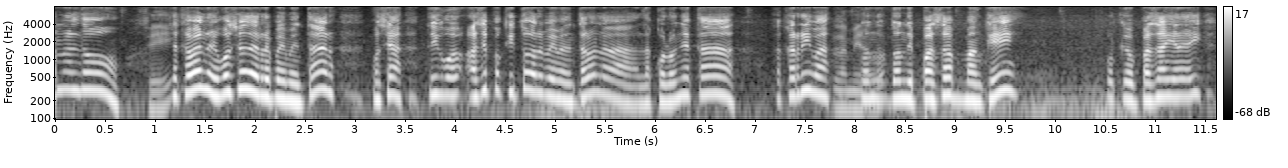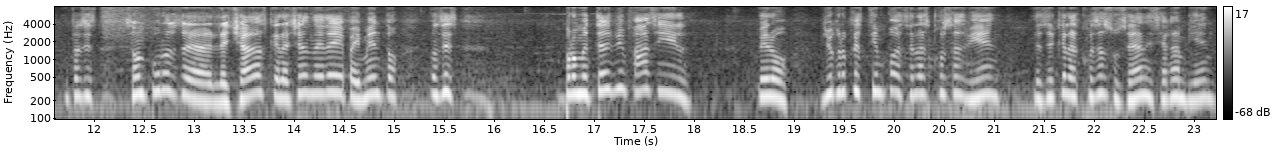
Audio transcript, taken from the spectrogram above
Ronaldo. Sí. Se acaba el negocio de repavimentar. O sea, te digo, hace poquito repavimentaron la, la colonia acá, acá arriba, La donde, donde pasa Banqué. Porque pasa ahí, ahí. Entonces, son puros eh, lechadas que le echan ahí de pavimento. Entonces, prometer es bien fácil. Pero yo creo que es tiempo de hacer las cosas bien. Y hacer que las cosas sucedan y se hagan bien.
